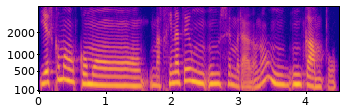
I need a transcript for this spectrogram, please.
Y es como, como imagínate un, sembrado, ¿no? un campo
